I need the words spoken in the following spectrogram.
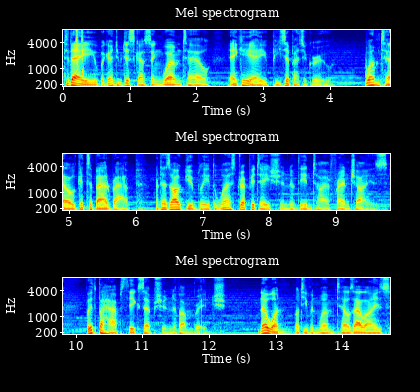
Today we're going to be discussing Wormtail, aka Peter Pettigrew. Wormtail gets a bad rap and has arguably the worst reputation of the entire franchise with perhaps the exception of Umbridge. No one, not even Wormtail's allies,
